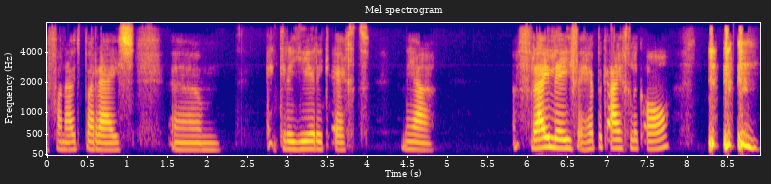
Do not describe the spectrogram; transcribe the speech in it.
vanuit Parijs. Um, en creëer ik echt, nou ja, een vrij leven heb ik eigenlijk al.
